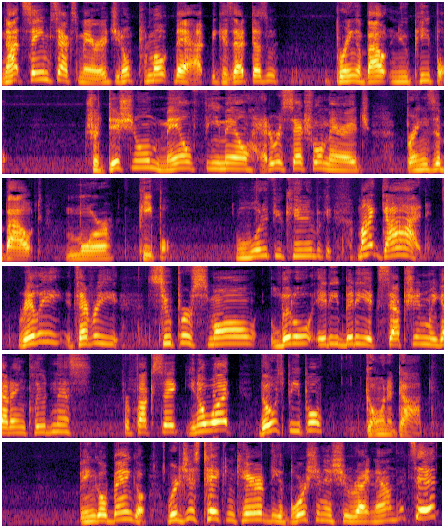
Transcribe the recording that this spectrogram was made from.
Not same sex marriage. You don't promote that because that doesn't bring about new people. Traditional male female heterosexual marriage brings about more people. Well, what if you can't have a kid? My God, really? It's every super small, little itty bitty exception we got to include in this? For fuck's sake. You know what? Those people go and adopt. Bingo bango. We're just taking care of the abortion issue right now. That's it.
